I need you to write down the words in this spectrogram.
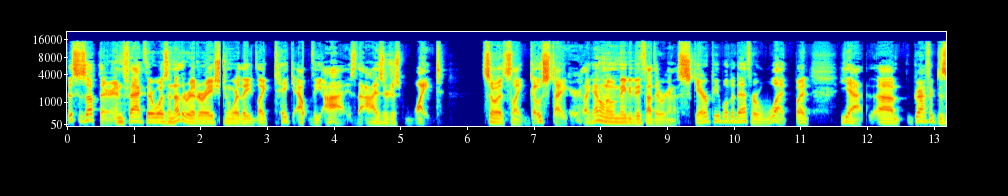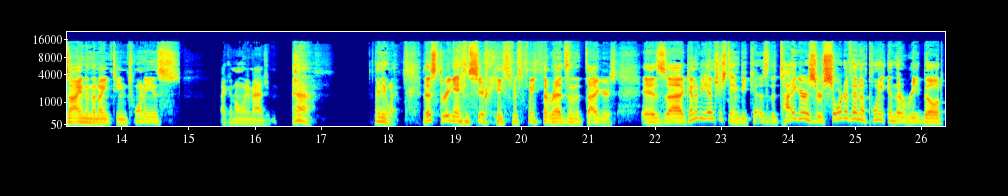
this is up there. In fact, there was another iteration where they like take out the eyes. The eyes are just white. So it's like Ghost Tiger. Like I don't know, maybe they thought they were going to scare people to death or what, but yeah, um, graphic design in the 1920s. I can only imagine. Anyway, this three game series between the Reds and the Tigers is uh, going to be interesting because the Tigers are sort of in a point in their rebuild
